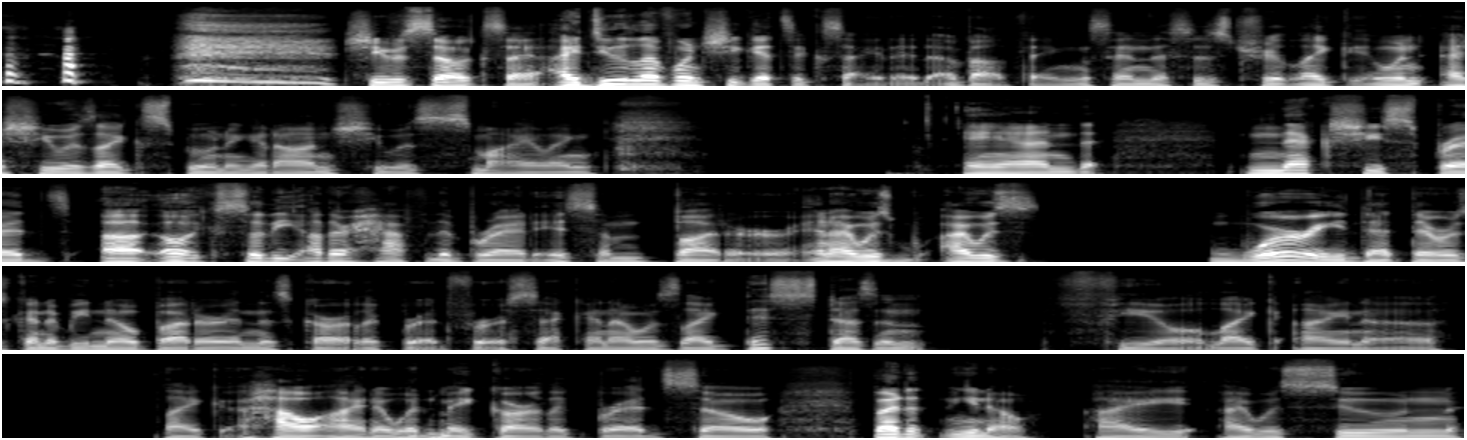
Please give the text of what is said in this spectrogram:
she was so excited. I do love when she gets excited about things, and this is true. Like when as she was like spooning it on, she was smiling. And next, she spreads. Uh, oh, so the other half of the bread is some butter, and I was I was worried that there was going to be no butter in this garlic bread for a second. I was like, this doesn't feel like Ina like how Ina would make garlic bread. So, but you know, I I was soon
